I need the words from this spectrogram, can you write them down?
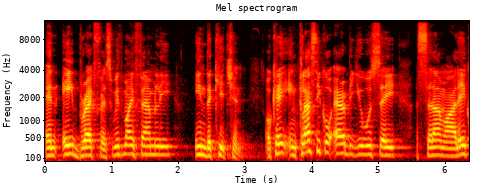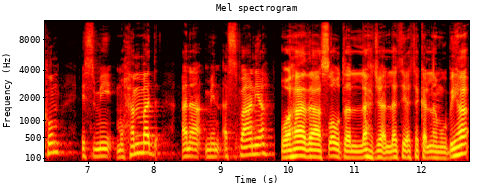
and ate breakfast with my family in the kitchen. Okay, in classical Arabic you would say, Assalamu alaikum, اسمي محمد أنا من أسبانيا وهذا صوت اللهجة التي أتكلم بها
